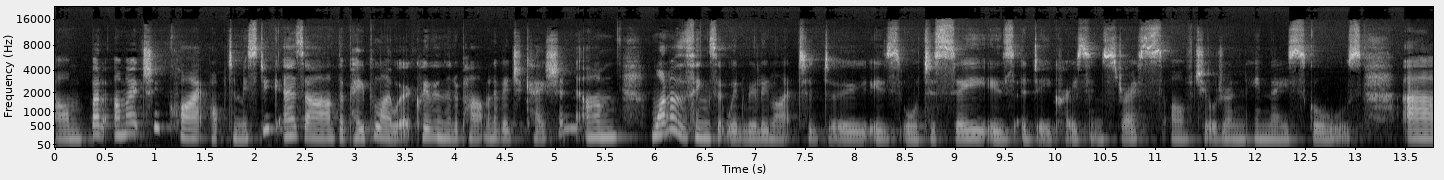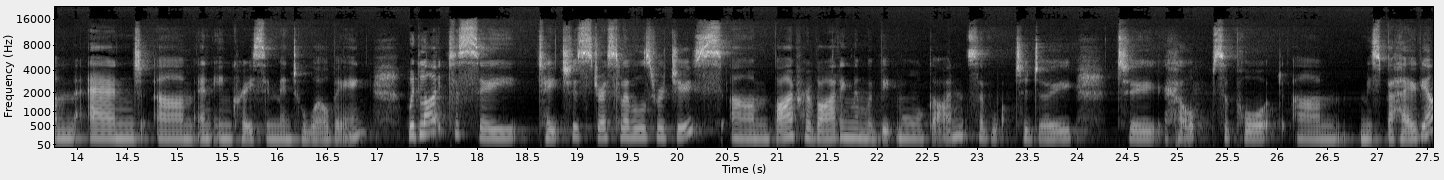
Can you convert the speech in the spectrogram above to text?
Um, but I'm actually quite optimistic, as are the people I work with in the Department of Education. Um, one of the things that we'd really like to do is, or to see, is a decrease in stress of children in these schools um, and um, an increase in mental well-being. We'd like to see teachers' stress levels reduce um, by providing them a bit more guidance of what to do to help support um, misbehaviour,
